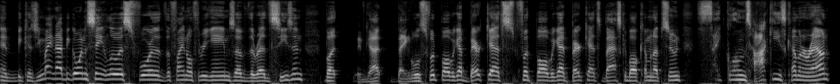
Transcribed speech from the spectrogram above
and because you might not be going to St. Louis for the final three games of the Reds season, but we've got Bengals football. We got Bearcats football. We got Bearcats basketball coming up soon. Cyclones hockey's coming around.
